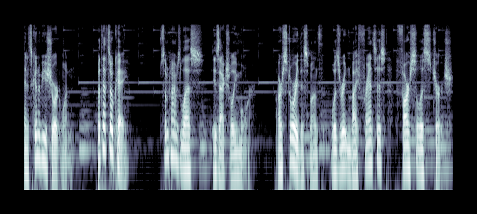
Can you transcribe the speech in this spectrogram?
and it's going to be a short one. But that's okay. Sometimes less is actually more. Our story this month was written by Francis Pharcellus Church,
